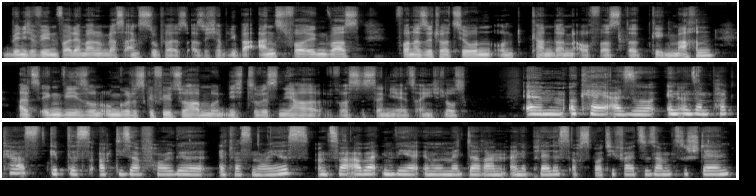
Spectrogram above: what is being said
bin ich auf jeden Fall der Meinung, dass Angst super ist. Also ich habe lieber Angst vor irgendwas, vor einer Situation und kann dann auch was dagegen machen, als irgendwie so ein ungutes Gefühl zu haben und nicht zu wissen, ja, was ist denn hier jetzt eigentlich los? Ähm, okay, also in unserem Podcast gibt es ab dieser Folge etwas Neues. Und zwar arbeiten wir im Moment daran, eine Playlist auf Spotify zusammenzustellen,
